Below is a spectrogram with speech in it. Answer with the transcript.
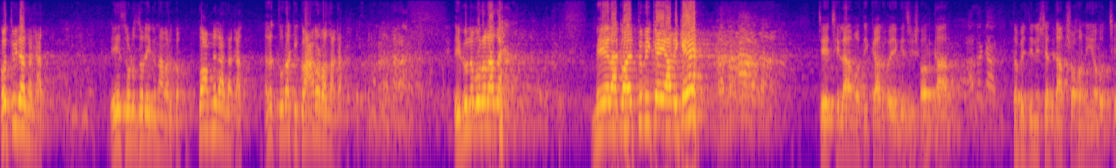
কয়, তুই রাজাকার। এই ছোট ছোট, এগুলো আমার তো আপনি রাজাকার? আরে, তোরা কি? কয়, আরও রাজা রাজাকার। এগুলো বলো রাজা। মেয়েরা কয়, তুমি কে? আমি কে? চেয়েছিলাম অধিকার হয়ে গেছি সরকার। তবে জিনিসের দাম সহনীয় হচ্ছে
